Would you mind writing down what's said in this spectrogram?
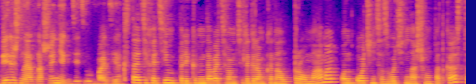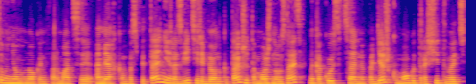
бережное отношение к детям в воде. Кстати, хотим порекомендовать вам телеграм-канал «Про мама». Он очень созвучен нашему подкасту, в нем много информации о мягком воспитании и развитии ребенка. Также там можно узнать, на какую социальную поддержку могут рассчитывать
